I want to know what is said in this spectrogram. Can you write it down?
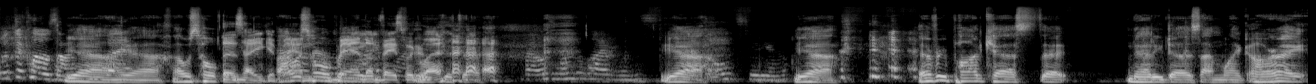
with their clothes on. Yeah, but yeah. I was hoping. that's how you get I banned, was hoping banned it on would- Facebook it would Live. get that. That was one of the live ones. Yeah. At the old studio. Yeah. Every podcast that Natty does, I'm like, all right,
